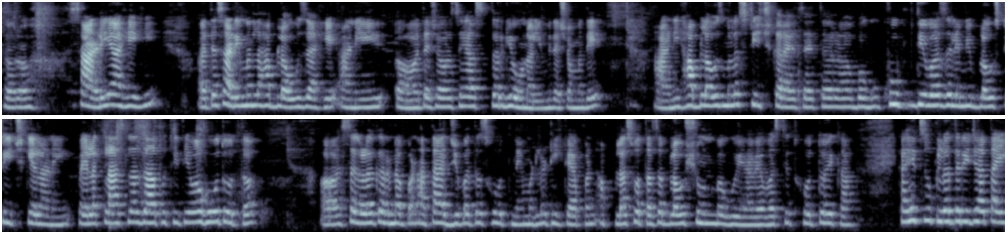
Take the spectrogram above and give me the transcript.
तर साडी आहे ही. त्या साडीमधला हा ब्लाऊज आहे आणि त्याच्यावरचं हे अस्तर घेऊन आली मी त्याच्यामध्ये. आणि हा ब्लाऊज मला स्टिच करायचा आहे. तर बघू खूप दिवस झाले मी ब्लाऊज स्टिच केला नाही. पहिला क्लासला जात होती तेव्हा होत होतं. सगळं करणं पण आता अजिबातच होत नाही. म्हटलं ठीक आहे आपण आपला स्वतःचा ब्लाऊज शिवून बघूया. व्यवस्थित होतोय का? काही चुकलं तरी ज्या ताई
